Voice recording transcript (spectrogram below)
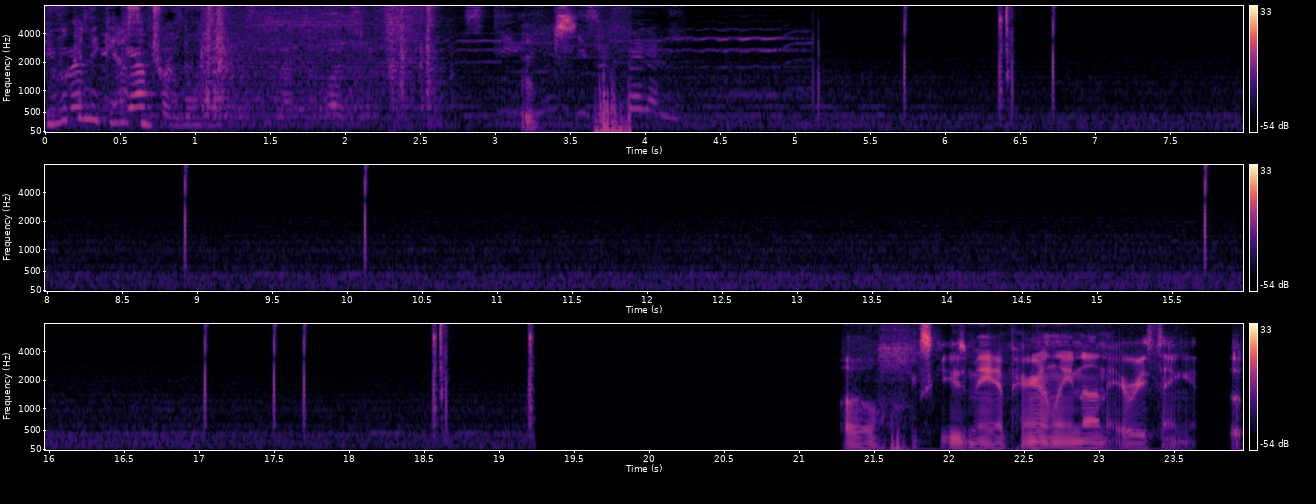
You looking to get us in trouble? Oops. Is a felony. Oh, excuse me. Apparently, not everything is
